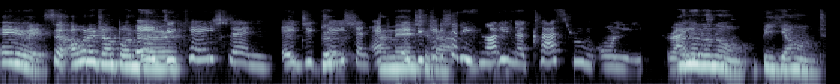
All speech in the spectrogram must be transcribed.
Anyway, so I want to jump on the education. Education. education is not in a classroom only, right? Oh, no, no, no. Beyond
